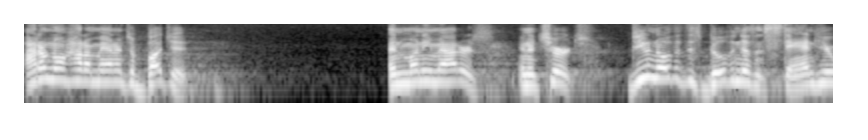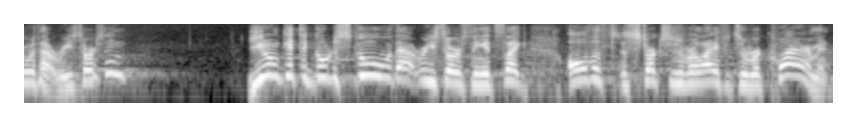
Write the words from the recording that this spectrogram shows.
I don't know how to manage a budget. And money matters in a church. Do you know that this building doesn't stand here without resourcing? You don't get to go to school without resourcing. It's like all the structures of our life, it's a requirement.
